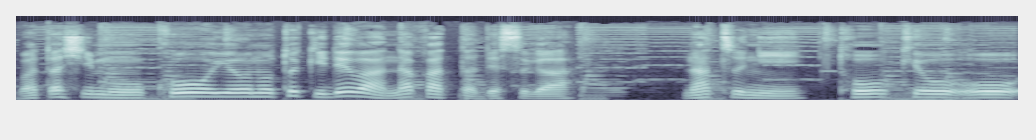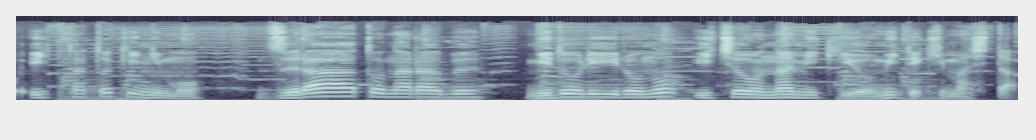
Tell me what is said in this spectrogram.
私も紅葉の時ではなかったですが夏に東京を行った時にもずらーっと並ぶ緑色のイチョウ並木を見てきました。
